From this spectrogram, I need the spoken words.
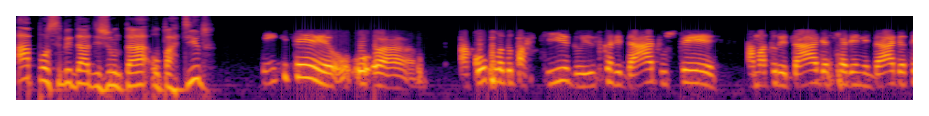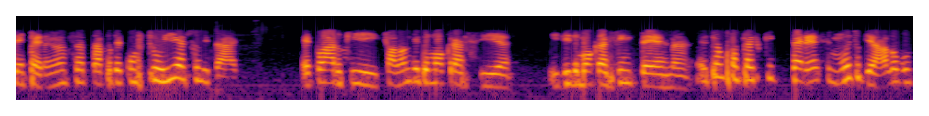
Há possibilidade de juntar o partido? Tem que ter o, a, a cúpula do partido e os candidatos ter a maturidade, a serenidade, a temperança para poder construir essa unidade. É claro que, falando de democracia e de democracia interna, esse é um processo que merece muito diálogo,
